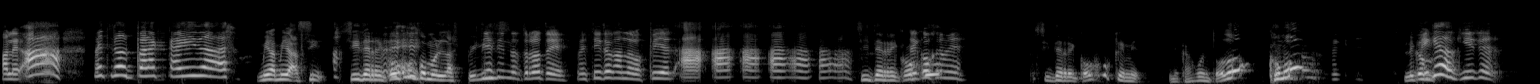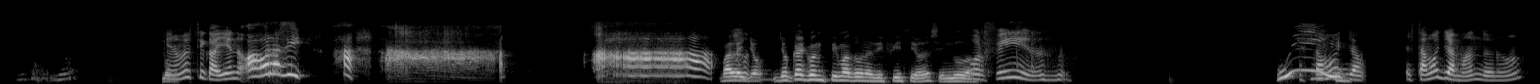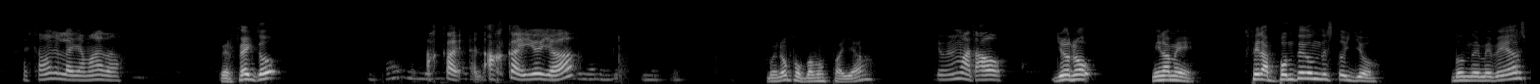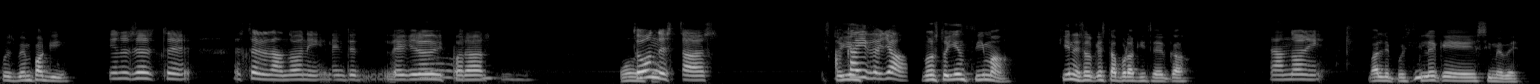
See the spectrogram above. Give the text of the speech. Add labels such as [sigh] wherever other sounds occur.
Vale. ¡Ah! Me he tirado el paracaídas. Mira, mira, si, si te recojo como en las Estoy pelis, haciendo trote. Me estoy tocando los pies. ¡Ah, ah, ah, ah, ah, ah! si te recojo, Recógeme. si te recojo, que me, me cago en todo. ¿Cómo? Me, me Explícame. he quedado quieta. Que no me estoy cayendo. ¡Ahora sí! ¡Ah! ¡Ah! ¡Ah! Vale, [laughs] yo, yo caigo encima de un edificio, eh, sin duda. Por fin. Uy, Estamos, llam- estamos llamando, ¿no? Estamos en la llamada. perfecto. ¿Has, ca- has caído ya? Bueno, pues vamos para allá. Yo me he matado. Yo no. Mírame. Espera, ponte donde estoy yo. Donde me veas, pues ven para aquí. ¿Quién es este? Este es el Andoni. Le, quiero disparar. ¿Tú dónde estás? ¿Has Estoy en- caído ya? No, estoy encima. ¿Quién es el que está por aquí cerca? El Andoni. Vale, pues dile que si me ve.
